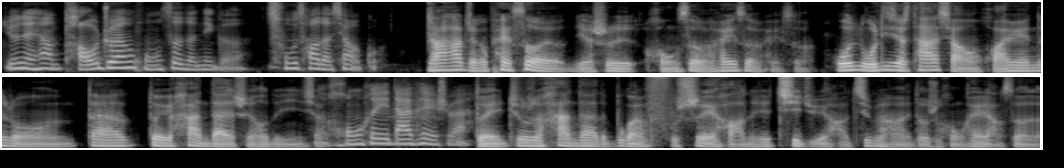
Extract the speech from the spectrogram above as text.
有点像陶砖红色的那个粗糙的效果。然后它整个配色也是红色和黑色配色，我我理解他想还原那种大家对于汉代时候的印象，红黑搭配是吧？对，就是汉代的，不管服饰也好，那些器具也好，基本上也都是红黑两色的。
